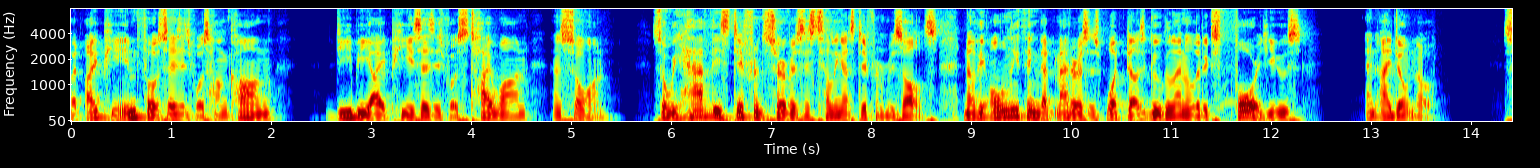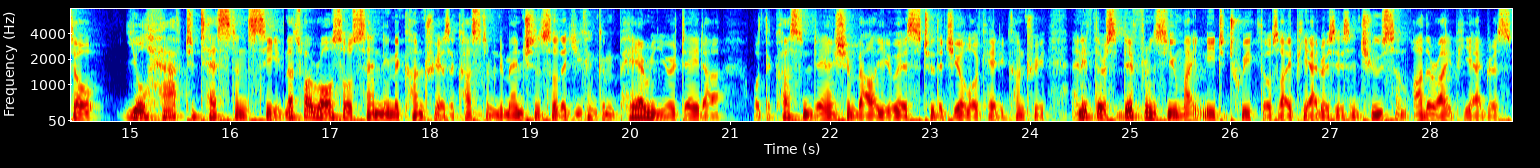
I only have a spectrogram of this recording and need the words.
but IPinfo says it was Hong Kong, DB-IP says it was Taiwan, and so on. So we have these different services telling us different results. Now the only thing that matters is what does Google Analytics 4 use, and I don't know. So you'll have to test and see. That's why we're also sending the country as a custom dimension so that you can compare in your data what the custom dimension value is to the geolocated country. And if there's a difference, you might need to tweak those IP addresses and choose some other IP address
